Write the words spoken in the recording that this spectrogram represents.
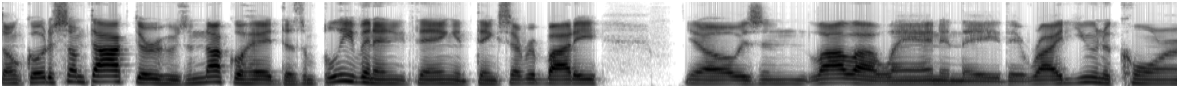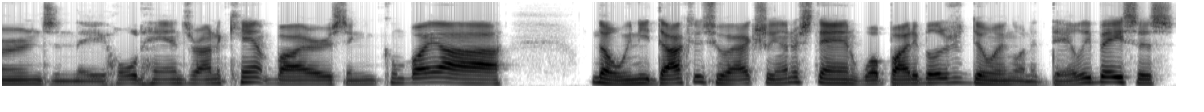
Don't go to some doctor who's a knucklehead, doesn't believe in anything, and thinks everybody you know, is in La La Land and they, they ride unicorns and they hold hands around a campfire singing kumbaya. No, we need doctors who actually understand what bodybuilders are doing on a daily basis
